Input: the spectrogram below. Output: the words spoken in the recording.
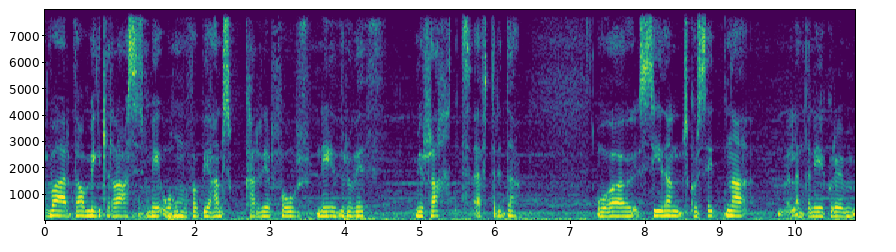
var þá mikill rasismi og homofóbía, hans karriér fór niður og við mjög hratt eftir þetta og síðan, sko, setna lendan í einhverjum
